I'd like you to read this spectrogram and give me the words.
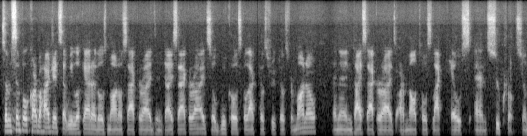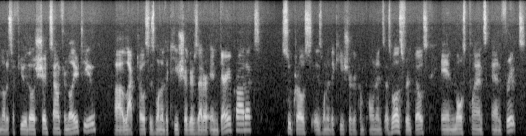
Some simple carbohydrates that we look at are those monosaccharides and disaccharides. So glucose, galactose, fructose for mono, and then disaccharides are maltose, lactose, and sucrose. You'll notice a few of those should sound familiar to you. Uh, lactose is one of the key sugars that are in dairy products. Sucrose is one of the key sugar components, as well as fructose, in most plants and fruits.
